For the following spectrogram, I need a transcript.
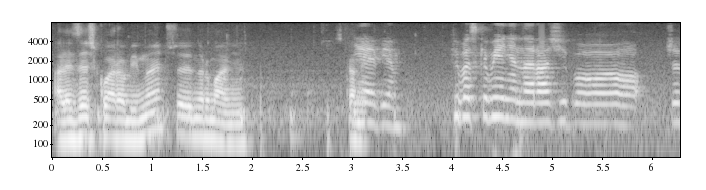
Ale ze szkła robimy, czy normalnie? Kamienia? Nie wiem. Chyba z kamienia na razie, bo że,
